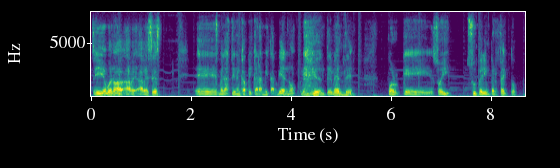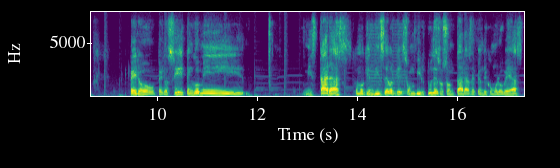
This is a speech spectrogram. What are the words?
Sí, bueno, a, a veces eh, me las tienen que aplicar a mí también, ¿no? Evidentemente, porque soy súper imperfecto. Pero, pero sí, tengo mi, mis taras, como quien dice, porque son virtudes o son taras, depende cómo lo veas.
